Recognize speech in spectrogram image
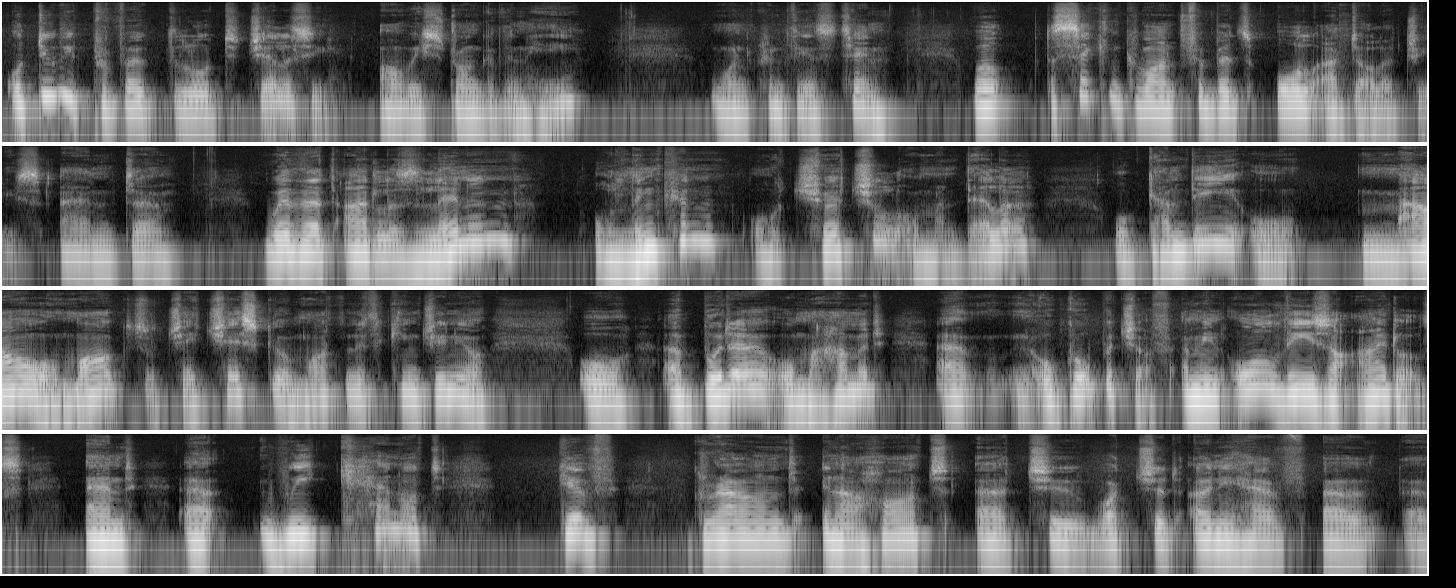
Or do we provoke the Lord to jealousy? Are we stronger than He? 1 Corinthians 10. Well, the second command forbids all idolatries. And uh, whether that idol is Lenin or Lincoln or Churchill or Mandela, or Gandhi or Mao or Marx or Ceausescu or Martin Luther King Jr. or uh, Buddha or Muhammad uh, or Gorbachev. I mean, all these are idols, and uh, we cannot give ground in our heart uh, to what should only have uh, uh,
